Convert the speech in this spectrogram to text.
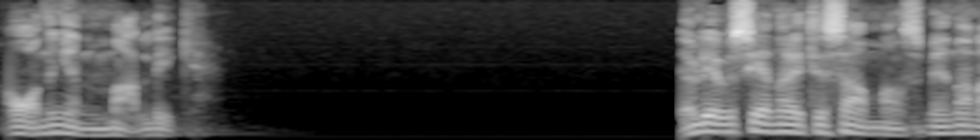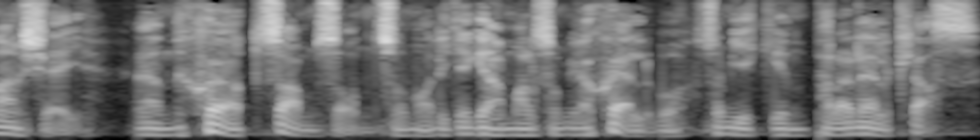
aningen mallig. Jag blev senare tillsammans med en annan tjej, en skötsam sån som var lika gammal som jag själv och som gick i en parallellklass.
